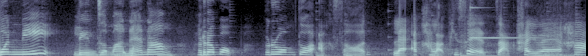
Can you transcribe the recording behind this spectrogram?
วันนี้ลินจะมาแนะนำระบบรวมตัวอักษรและอักขระพิเศษจากไทยแวร์ค่ะ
